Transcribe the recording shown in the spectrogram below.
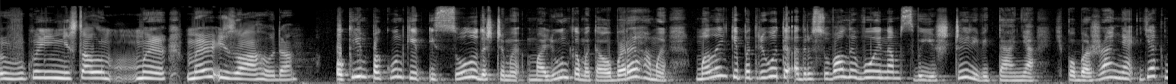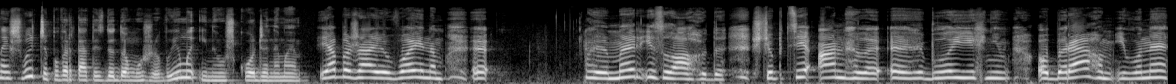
в Україні стало мир, мир і злагода. Окрім пакунків із солодощами, малюнками та оберегами, маленькі патріоти адресували воїнам свої щирі вітання й побажання якнайшвидше повертатись додому живими і неушкодженими. Я бажаю воїнам е, е, мир і злагоди, щоб ці ангели е, були їхнім оберегом і вони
